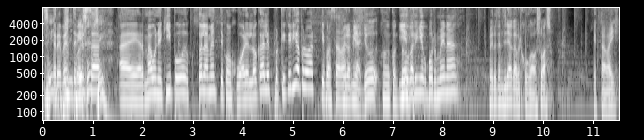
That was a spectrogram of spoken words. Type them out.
Sí, de repente sí, puede ser, Bielsa sí. eh, armaba un equipo solamente con jugadores locales porque quería probar qué pasaba. Pero mira, yo con, todo cariño por Mena, pero tendría que haber jugado Suazo. Que estaba ahí.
